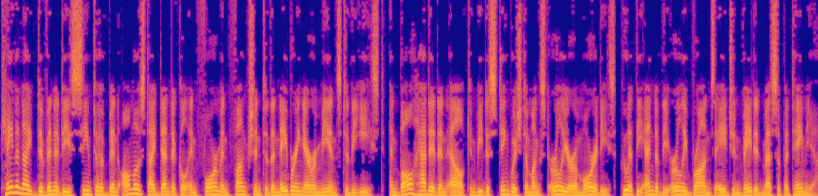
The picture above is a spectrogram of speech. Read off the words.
Canaanite divinities seem to have been almost identical in form and function to the neighboring Arameans to the east, and Baal Hadad and El can be distinguished amongst earlier Amorites, who at the end of the early Bronze Age invaded Mesopotamia.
